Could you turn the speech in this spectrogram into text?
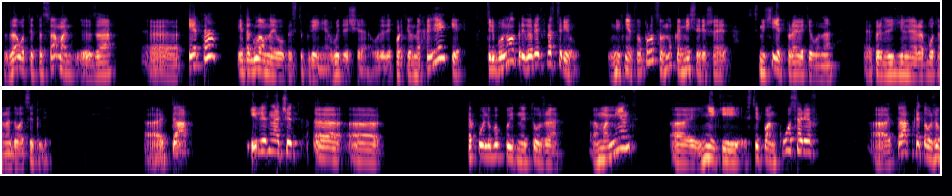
за вот это самое, за это, это главное его преступление, выдача вот этой квартирной хозяйки, трибунал приговорит к расстрелу. У них нет вопросов, но комиссия решает сместить, отправить его на э, принудительную работу на 20 лет. Так, или, значит, э, э, такой любопытный тоже момент, некий Степан Косарев, э, так, это уже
